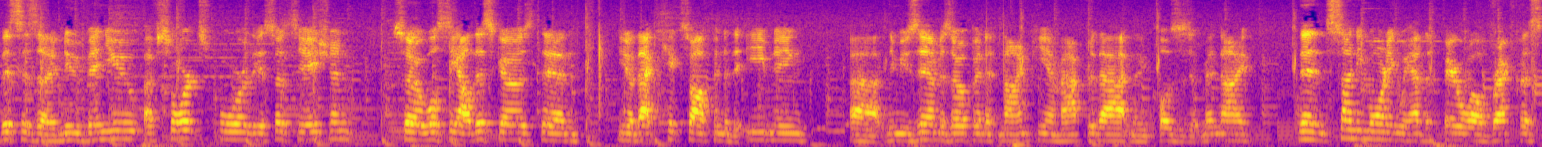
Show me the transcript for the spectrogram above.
This is a new venue of sorts for the association. So we'll see how this goes. Then, you know, that kicks off into the evening. Uh, the museum is open at 9 p.m. after that and then closes at midnight. Then Sunday morning, we have the farewell breakfast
